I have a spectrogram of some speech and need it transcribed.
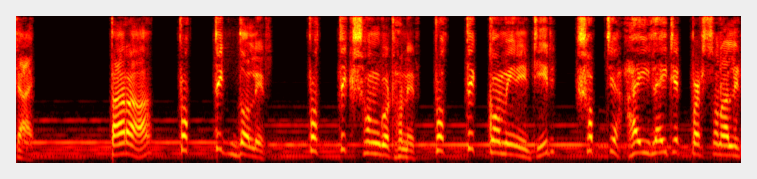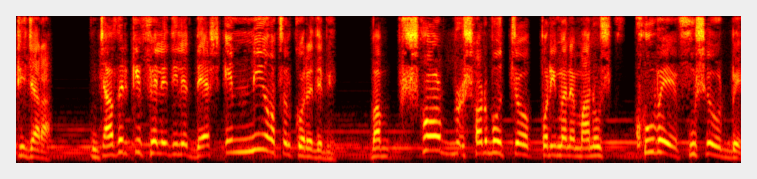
চায়, তারা প্রত্যেক দলের প্রত্যেক সংগঠনের, প্রত্যেক কমিউনিটির সবচেয়ে হাইলাইটেড পার্সোনালিটি যারা, যাদেরকে ফেলে দিলে দেশ এমনি অচল করে দেবে বা সর্ব- সর্বোচ্চ পরিমাণে মানুষ খুবই ফুসে উঠবে।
